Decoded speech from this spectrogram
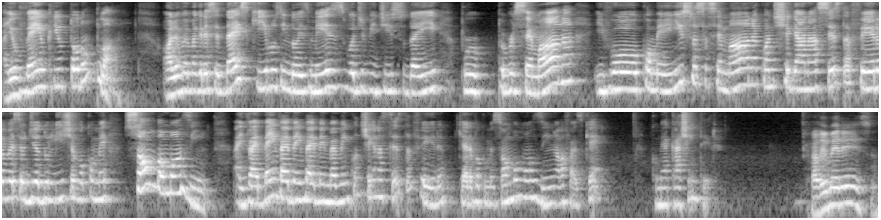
Aí eu venho, crio todo um plano. Olha, eu vou emagrecer 10 quilos em dois meses, vou dividir isso daí por, por semana e vou comer isso essa semana. Quando chegar na sexta-feira, vai ser o dia do lixo, eu vou comer só um bombonzinho. Aí vai bem, vai bem, vai bem, vai bem. Quando chega na sexta-feira, que era pra comer só um bombonzinho, ela faz o quê? Comer a caixa inteira. Falei, eu mereço.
